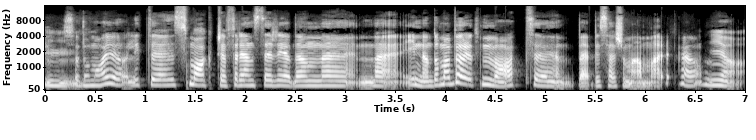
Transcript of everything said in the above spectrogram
Mm. Så de har ju lite smakpreferenser redan eh, när, innan de har börjat med mat, bebisar som ammar. Ja. Ja,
